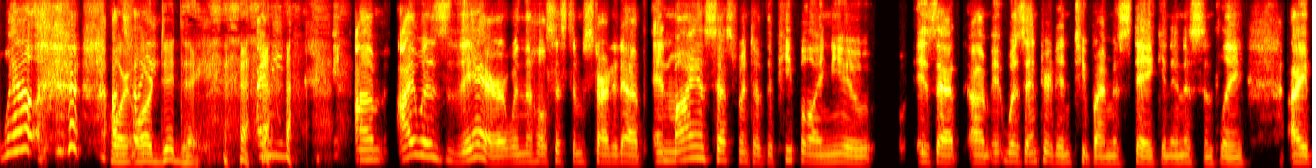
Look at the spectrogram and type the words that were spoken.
Well, or or you, did they? I mean, um, I was there when the whole system started up, and my assessment of the people I knew is that um, it was entered into by mistake and innocently. I,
